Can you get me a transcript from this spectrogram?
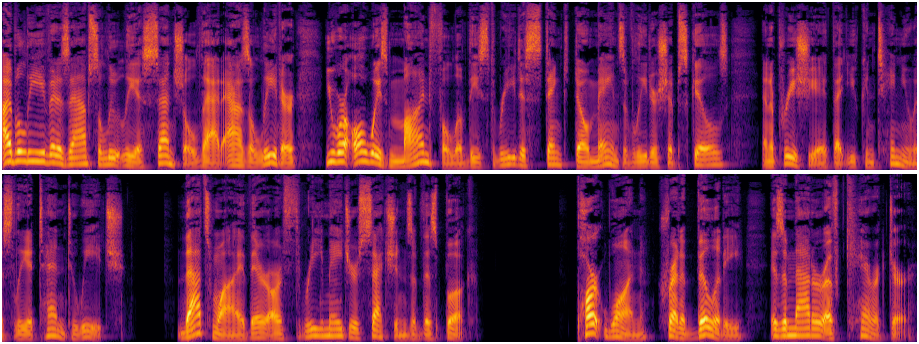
I believe it is absolutely essential that, as a leader, you are always mindful of these three distinct domains of leadership skills and appreciate that you continuously attend to each. That's why there are three major sections of this book. Part 1, Credibility, is a matter of character.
